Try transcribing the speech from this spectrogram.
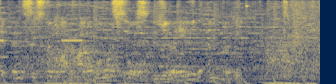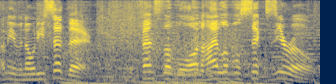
Defense system on level 6 is and ready. I don't even know what he said there. Defense level on high level 6 0.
